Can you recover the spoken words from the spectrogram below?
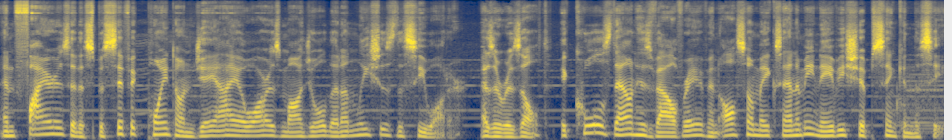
and fires at a specific point on JIOR's module that unleashes the seawater. As a result, it cools down his Valvrave and also makes enemy Navy ships sink in the sea.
